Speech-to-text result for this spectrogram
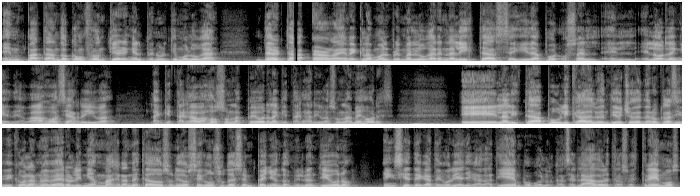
empatando con Frontier en el penúltimo lugar. Delta Airlines reclamó el primer lugar en la lista, seguida por, o sea, el, el- el orden es de abajo hacia arriba. Las que están abajo son las peores, las que están arriba son las mejores. Eh, la lista publicada el 28 de enero clasificó las nueve aerolíneas más grandes de Estados Unidos según su desempeño en 2021 en siete categorías: llegada a tiempo, vuelos cancelados, retrasos extremos,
